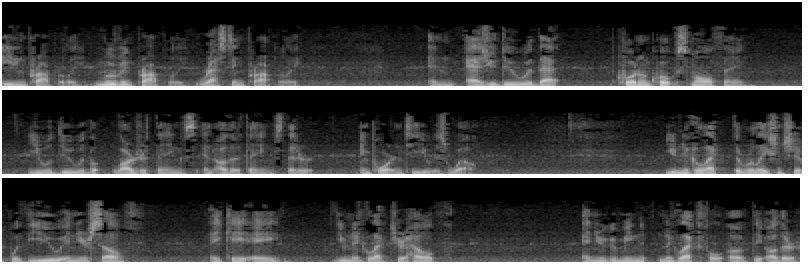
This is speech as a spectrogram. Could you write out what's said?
Eating properly, moving properly, resting properly. And as you do with that quote unquote small thing, you will do with larger things and other things that are important to you as well. You neglect the relationship with you and yourself, aka you neglect your health, and you're going to be neglectful of the other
